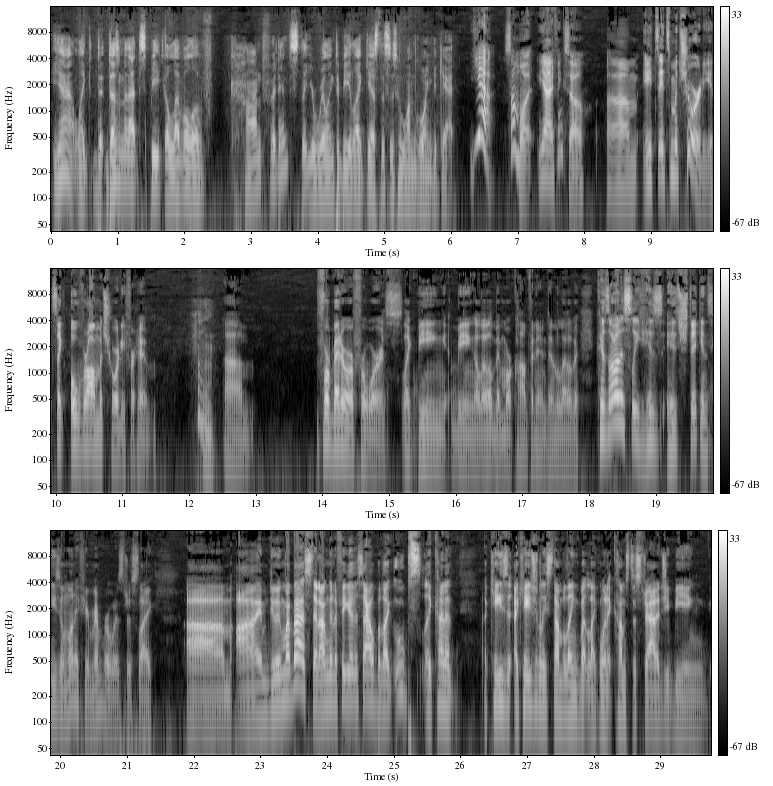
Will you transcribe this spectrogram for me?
Yeah, like, d- doesn't that speak a level of confidence that you're willing to be like, yes, this is who I'm going to get? Yeah, somewhat. Yeah, I think so. Um, it's it's maturity. It's like overall maturity for him. Hmm. Um, for better or for worse, like being being a little bit more confident and a little bit. Because honestly, his his shtick in season one, if you remember, was just like, um, I'm doing my best and I'm gonna figure this out, but like, oops, like kind of occasion occasionally stumbling, but like when it comes to strategy, being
